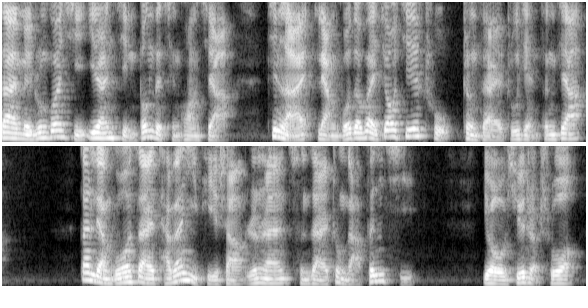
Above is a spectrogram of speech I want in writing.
在美中关系依然紧绷的情况下，近来两国的外交接触正在逐渐增加，但两国在台湾议题上仍然存在重大分歧。有学者说，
